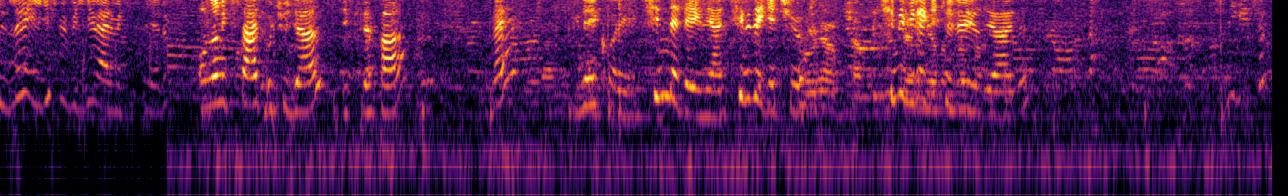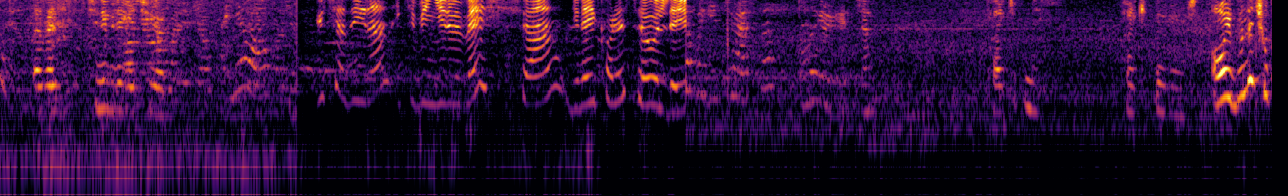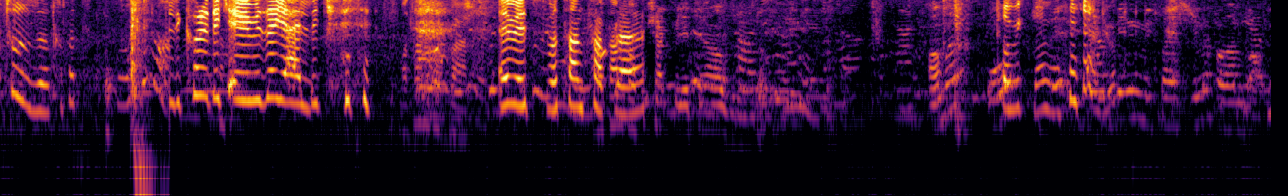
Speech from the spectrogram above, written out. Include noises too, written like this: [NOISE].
sizlere ilginç bir bilgi vermek istiyorum. 10-12 saat uçacağız ilk defa. Ve Güney Kore'ye. Çin de değil yani. Çin'i de geçiyoruz. Çin'i bile geçeceğiz yani. Çin'i geçiyor muyuz? Evet, Çin'i bile geçiyoruz. 3 Haziran 2025 şu an Güney Kore Seul'deyim. Geçerse ona göre geçeceğim. Fark etmez. Fark etmez benim için. Ay bu ne çok tozlu. Kapat. Kore'deki evimize geldik. [LAUGHS] Vatan toprağı. evet, vatan toprağı. Uçak biletini aldırıyorum. Ama o Komik değil mi? [LAUGHS] benim müsaitliğime falan bağlı.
